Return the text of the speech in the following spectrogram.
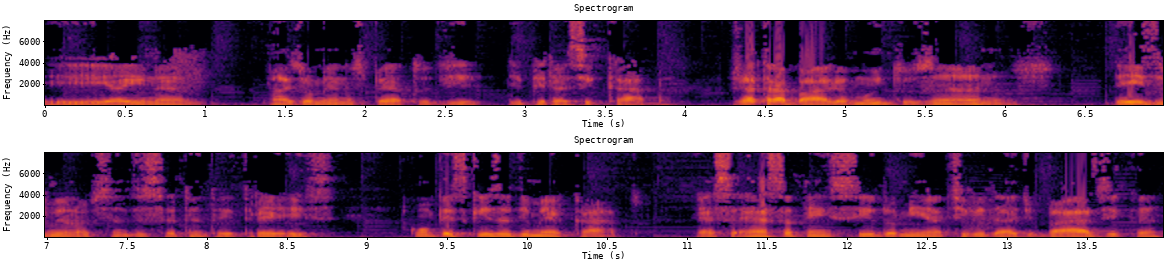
e aí, né, mais ou menos perto de, de Piracicaba. Já trabalho há muitos anos, desde 1973, com pesquisa de mercado. Essa, essa tem sido a minha atividade básica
